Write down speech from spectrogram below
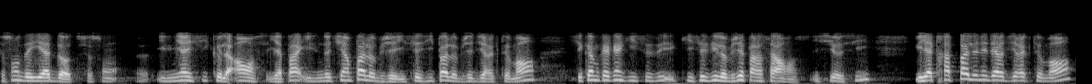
Ce sont des yadot. Ce sont, euh, il n'y a ici que la hanse. Il, y a pas, il ne tient pas l'objet. Il saisit pas l'objet directement c'est comme quelqu'un qui saisit, l'objet par sa hanse. Ici aussi, il n'attrape pas le neder directement,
